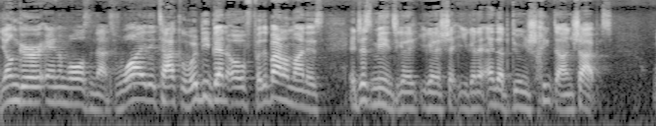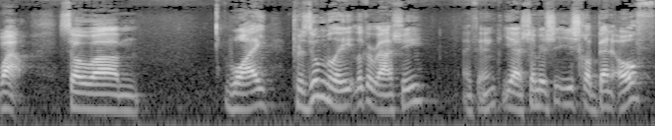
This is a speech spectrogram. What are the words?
younger animals, and that's why the taka would be ben off. But the bottom line is, it just means you're gonna you're gonna you're gonna end up doing shechita on Shabbos. Wow. So um, why? Presumably, look at Rashi. I think yeah, shem yishcha ben off.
